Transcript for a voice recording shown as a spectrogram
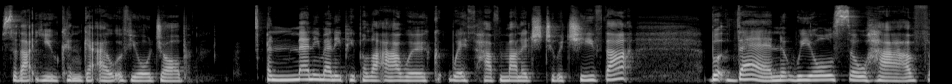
so that you can get out of your job. And many, many people that I work with have managed to achieve that. But then we also have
